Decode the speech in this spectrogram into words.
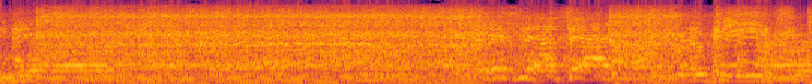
It's not that be a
